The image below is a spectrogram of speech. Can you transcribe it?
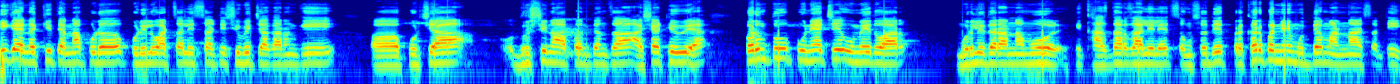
ठीक आहे नक्की त्यांना पुढं पुढील वाटचालीसाठी शुभेच्छा कारण की पुढच्या दृष्टीनं आपण त्यांचा आशा ठेवूया. परंतु पुण्याचे उमेदवार मुरलीधरांना मोहोळ हे खासदार झालेले आहेत. संसदेत प्रखरपणे मुद्दे मांडण्यासाठी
